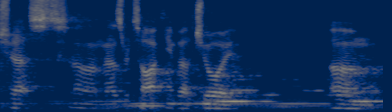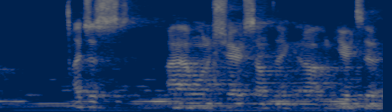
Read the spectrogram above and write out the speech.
Chest um, as we're talking about joy. Um, I just, I, I want to share something, and I'm here to,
